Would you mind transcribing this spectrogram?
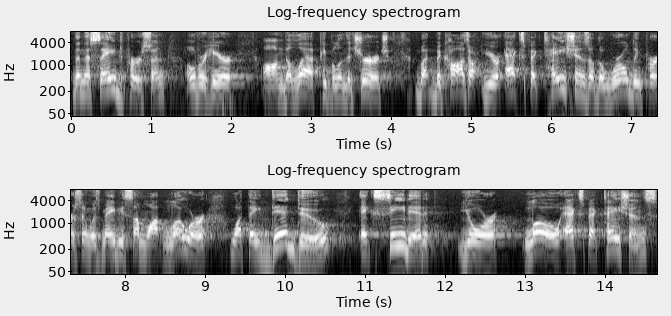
than the saved person over here on the left, people in the church, but because your expectations of the worldly person was maybe somewhat lower, what they did do exceeded your low expectations.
